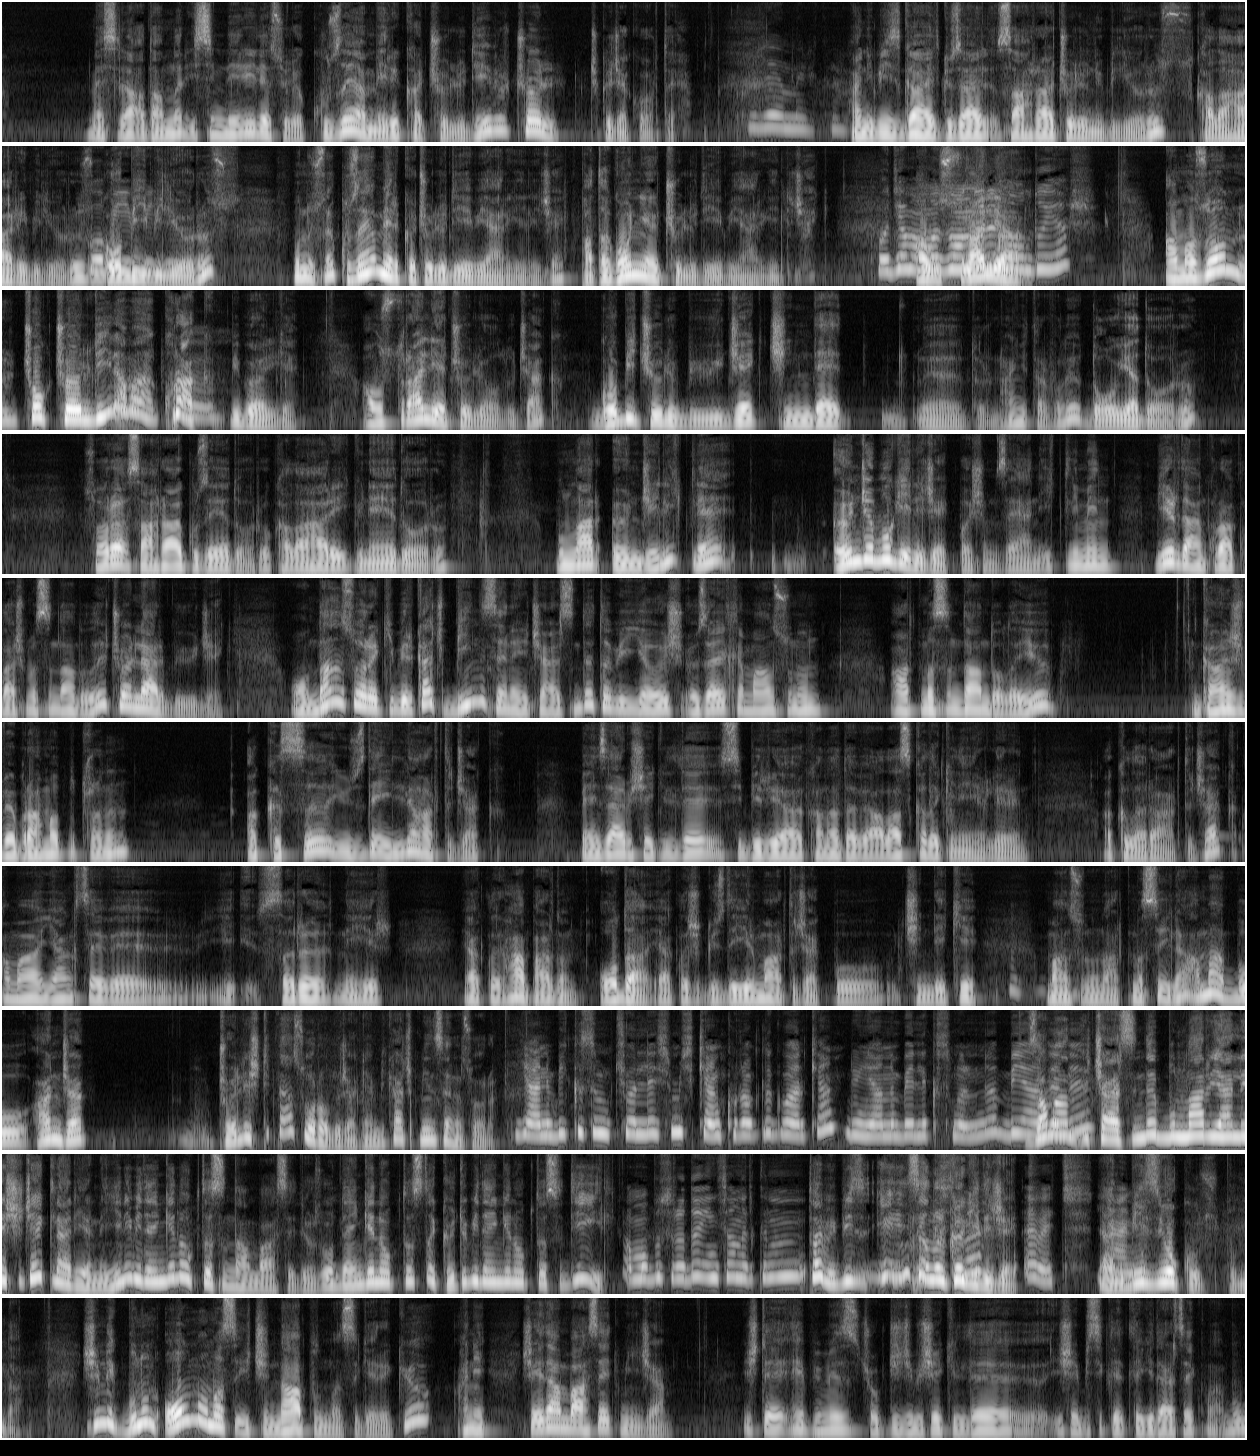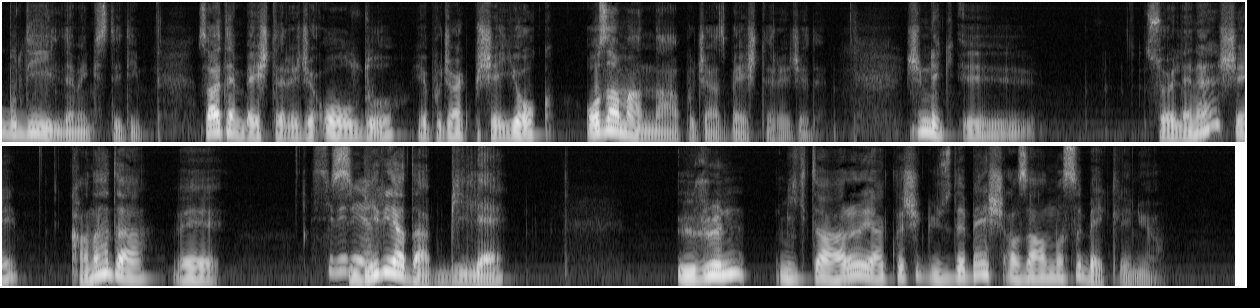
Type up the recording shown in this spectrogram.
Mesela adamlar isimleriyle söylüyor. Kuzey Amerika çölü diye bir çöl çıkacak ortaya. Kuzey Amerika. Hani biz gayet güzel Sahra çölünü biliyoruz. Kalahari biliyoruz. Gobi Gobi, biliyoruz. biliyoruz. Bunun üstüne Kuzey Amerika çölü diye bir yer gelecek. Patagonya çölü diye bir yer gelecek. Hocam Avustralya- olduğu yer. Amazon çok çöl değil ama kurak Hı. bir bölge. Avustralya çölü olacak. Gobi çölü büyüyecek Çin'de e, durun hangi taraf oluyor? Doğuya doğru. Sonra Sahra kuzeye doğru, Kalahari güneye doğru. Bunlar öncelikle önce bu gelecek başımıza. Yani iklimin birden kuraklaşmasından dolayı çöller büyüyecek. Ondan sonraki birkaç bin sene içerisinde tabii yağış özellikle mansunun artmasından dolayı Ganj ve Brahmaputra'nın akısı yüzde 50 artacak. Benzer bir şekilde Sibirya, Kanada ve Alaska'daki nehirlerin akıları artacak. Ama Yangtze ve Sarı Nehir yaklaşık ha pardon o da yaklaşık yüzde yirmi artacak bu Çin'deki mansunun artmasıyla ama bu ancak çölleştikten sonra olacak yani birkaç bin sene sonra. Yani bir kısım çölleşmişken kuraklık varken dünyanın belli kısımlarında bir yerde Zaman de... içerisinde bunlar yerleşecekler yerine. Yeni bir denge noktasından bahsediyoruz. O denge noktası da kötü bir denge noktası değil. Ama bu sırada insan ırkının... Tabii biz insan ırkı gidecek. Evet. Yani, yani biz yokuz bunda. Şimdi bunun olmaması için ne yapılması gerekiyor? Hani şeyden bahsetmeyeceğim. İşte hepimiz çok cici bir şekilde işe bisikletle gidersek bu, bu değil demek istediğim. Zaten 5 derece oldu yapacak bir şey yok. O zaman ne yapacağız 5 derecede? Şimdi e, söylenen şey Kanada ve Sibirya. Sibirya'da bile ürün miktarı yaklaşık yüzde beş azalması bekleniyor.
